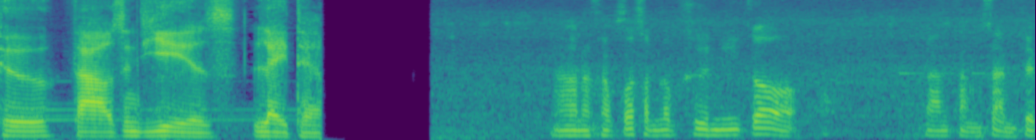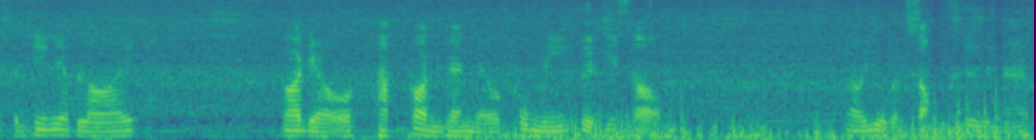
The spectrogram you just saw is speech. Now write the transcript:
2,000 years later. เอานะครับ ก็สำหรับคืนนี้ก็การสังสรรค์เสร็จเป็นที่เรียบร้อย ก็เดี๋ยวพักผ่อนกันเดี๋ยวพรุ่งนี้คืนที่สองเราอยู่กันสองคืนนะครับ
